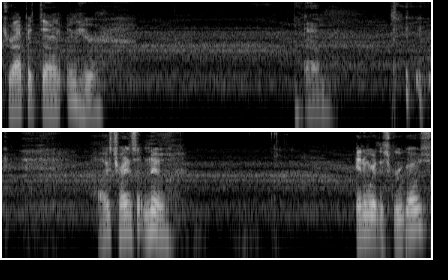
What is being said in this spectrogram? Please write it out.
Drop it down in here. Um, always trying something new. In where the screw goes.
